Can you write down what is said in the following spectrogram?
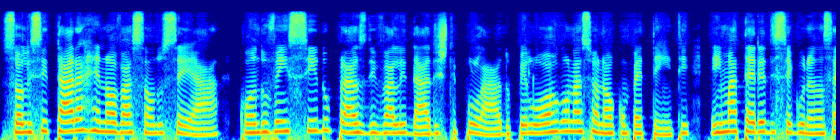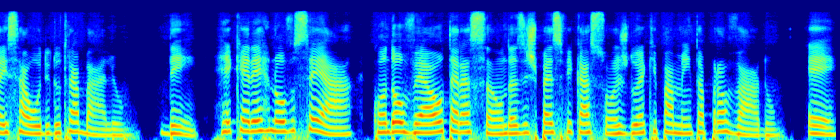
Solicitar a renovação do CA quando vencido o prazo de validade estipulado pelo órgão nacional competente em matéria de segurança e saúde do trabalho. D. Requerer novo CA quando houver alteração das especificações do equipamento aprovado. E.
